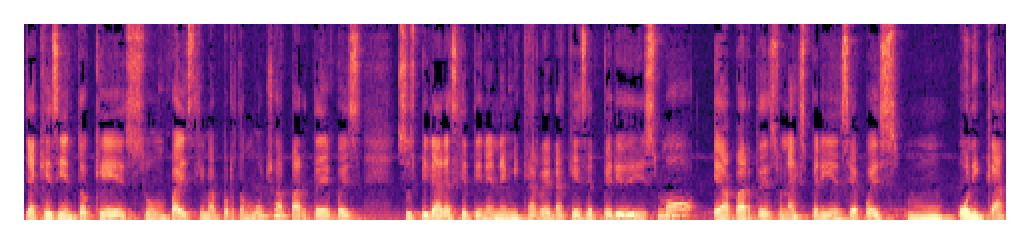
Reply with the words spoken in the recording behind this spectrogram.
ya que siento que es un país que me aporta mucho, aparte de pues sus pilares que tienen en mi carrera, que es el periodismo, aparte es una experiencia pues mm, única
